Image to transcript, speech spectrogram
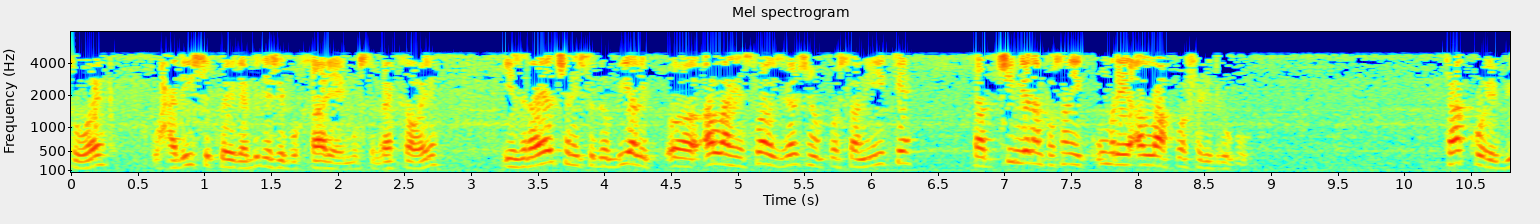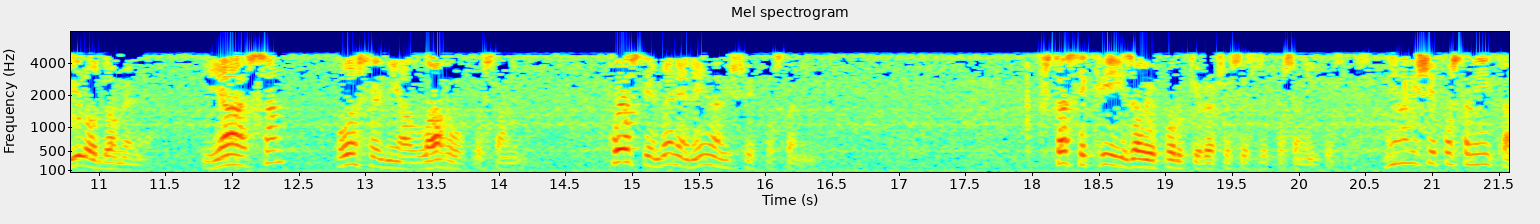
to je u hadisu koji ga bilježi Buharija i Muslim rekao je Izraelčani su dobijali uh, Allah je slao Izraelčanima poslanike kad čim jedan poslanik umre Allah pošalje drugu. Tako je bilo do mene. Ja sam posljednji Allahov poslanik. Poslije mene nema više poslanika. Šta se krije iza ove poruke vraća se poslanika nema više poslanika.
